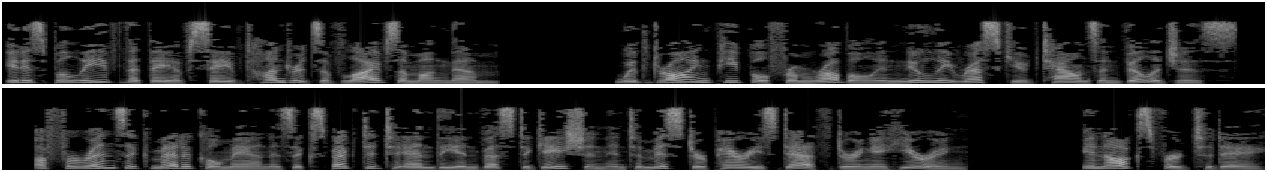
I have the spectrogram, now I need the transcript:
It is believed that they have saved hundreds of lives among them, withdrawing people from rubble in newly rescued towns and villages. A forensic medical man is expected to end the investigation into Mr. Parry's death during a hearing. In Oxford today,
